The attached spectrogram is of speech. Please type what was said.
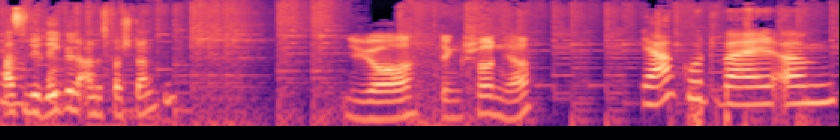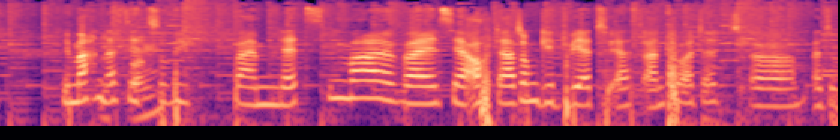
Hast du die Regeln alles verstanden? Ja, denk schon, ja. Ja, gut, weil ähm, wir machen das jetzt so wie beim letzten Mal, weil es ja auch darum geht, wer zuerst antwortet. Äh, also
